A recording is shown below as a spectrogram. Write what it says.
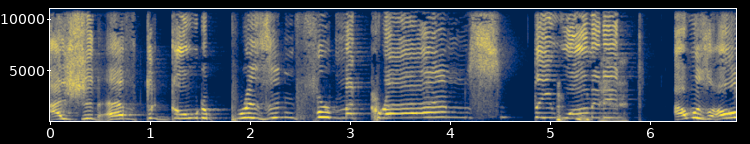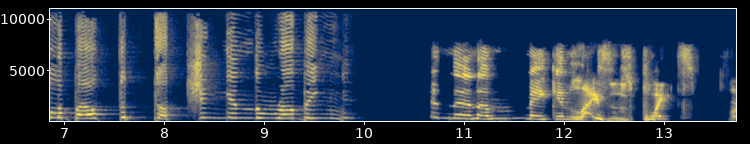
I should have to go to prison for my crimes. They wanted it. I was all about the touching and the rubbing. and then I'm making license plates for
